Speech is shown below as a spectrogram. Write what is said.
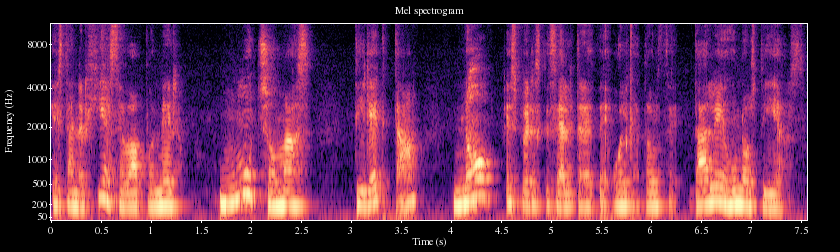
esta energía se va a poner mucho más directa. No esperes que sea el 13 o el 14, dale unos días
